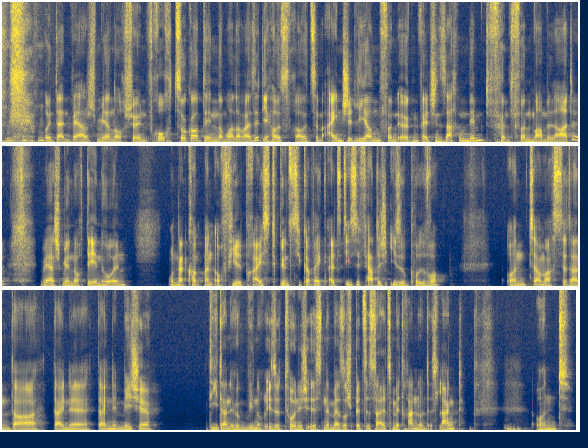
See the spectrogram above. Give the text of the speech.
und dann werde ich mir noch schön Fruchtzucker, den normalerweise die Hausfrau zum Eingelieren von irgendwelchen Sachen nimmt, von, von Marmelade, werde ich mir noch den holen. Und dann kommt man auch viel preisgünstiger weg als diese Fertig-Isopulver. Und da machst du dann da deine, deine Mische die dann irgendwie noch isotonisch ist, eine Messerspitze Salz mit dran und es langt. Und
